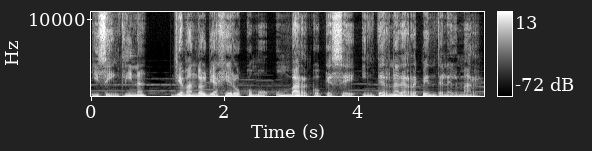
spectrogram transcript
y se inclina llevando al viajero como un barco que se interna de repente en el mar,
